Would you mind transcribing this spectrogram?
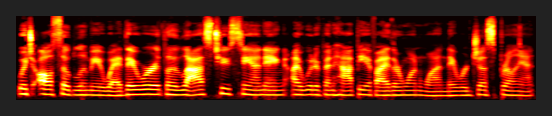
which also blew me away. They were the last two standing. I would have been happy if either one won. They were just brilliant.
